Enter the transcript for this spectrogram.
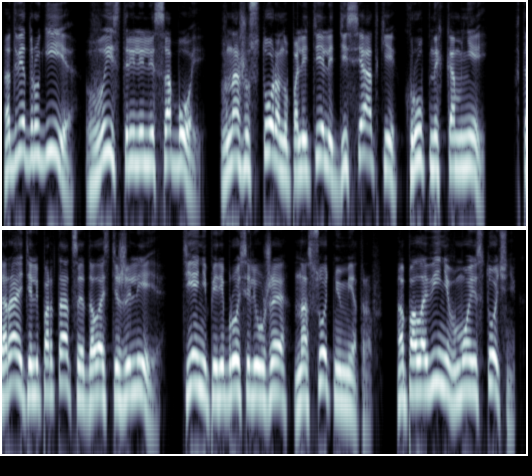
а две другие выстрелили с собой. В нашу сторону полетели десятки крупных камней. Вторая телепортация далась тяжелее. Тени перебросили уже на сотню метров, а половине в мой источник.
